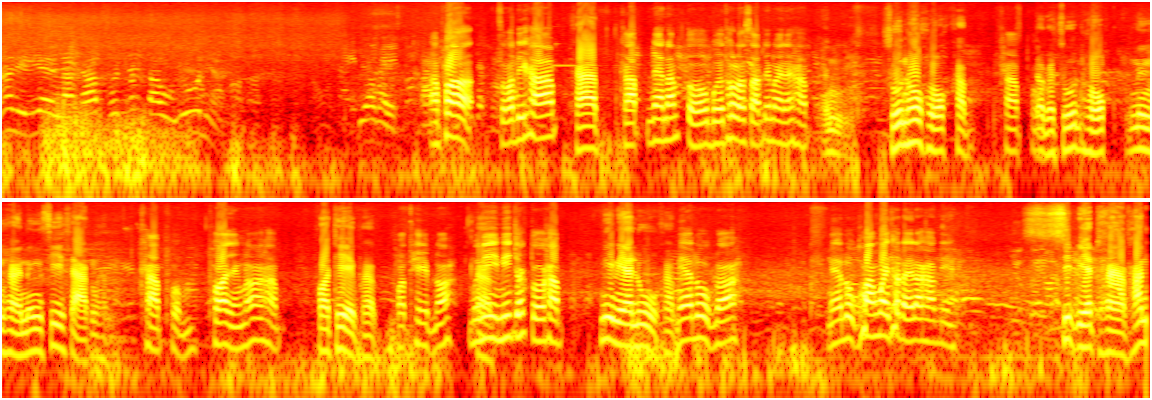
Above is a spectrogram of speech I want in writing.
มาเรื่อยๆล่ะครับเพิ่นมันเต่าอยู่เนี่ยเดี๋ยวไปอะพ่อสวัสดีครับครับครับแนะนำตัวเบอร์โทรศัพท์จังหน่อยนะครับศูนย์หกหกครับครับผมแล้วก็ศูนย์หกหนึ่งห้าหนึ่งสี่สามครับ ครับผมพ่ออย่างเน้อครับพ่อเทพครับ พ่อเทพเนาะมื้อนี้มีจักตัวครับ นี่แม่ลูกครับ แม่ลูกเนาะแม่ลูกห้องไว้เท่าไหร่แล้วครับนี่ สิบเอ็ดหาพัน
